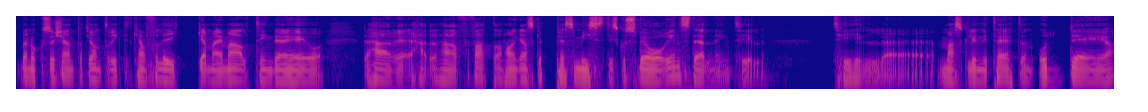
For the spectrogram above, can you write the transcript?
men också känt att jag inte riktigt kan förlika mig med allting det är. Och det här, är- den här författaren har en ganska pessimistisk och svår inställning till, till eh, maskuliniteten och det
